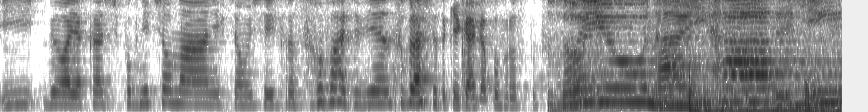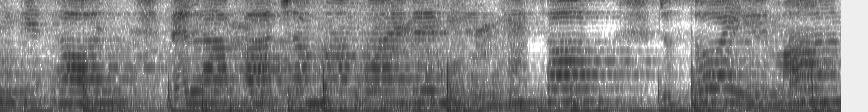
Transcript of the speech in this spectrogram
i była jakaś pognieciona, nie chciało mi się jej frasować, więc ubrałam się takie gaga po prostu. Soy una hija del Inti Sol, de la Pachamama y del Inti Sol. Yo soy hermano.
